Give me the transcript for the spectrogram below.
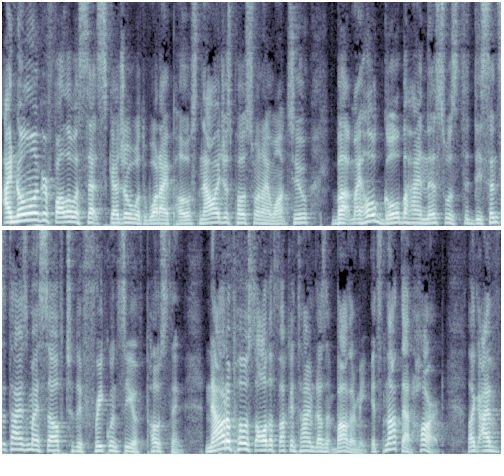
I no longer follow a set schedule with what I post. Now I just post when I want to. But my whole goal behind this was to desensitize myself to the frequency of posting. Now to post all the fucking time doesn't bother me. It's not that hard. Like I've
